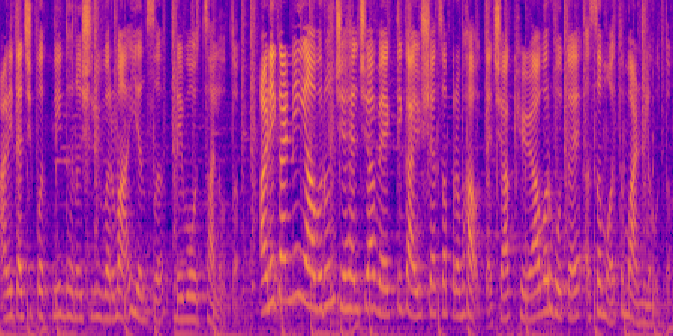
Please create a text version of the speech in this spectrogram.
आणि त्याची पत्नी धनश्री वर्मा यांचं डिवोर्स झालं होतं. अनेकांनी यावरून चहलच्या वैयक्तिक आयुष्याचा प्रभाव त्याच्या खेळावर होतोय असं मत मांडलं होतं.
